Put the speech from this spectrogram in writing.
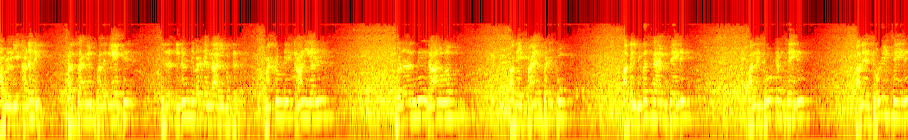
அவருடைய கடமை அரசாங்கம் பதவியேற்று இரண்டு வருடங்கள் ஆகிவிட்டது. மக்களுடைய காணிகளில் தொடர்ந்து ராணுவம் அதை பயன்படுத்தி அதில் விவசாயம் செய்து அதில் தோட்டம் செய்து அதில் தொழில் செய்து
